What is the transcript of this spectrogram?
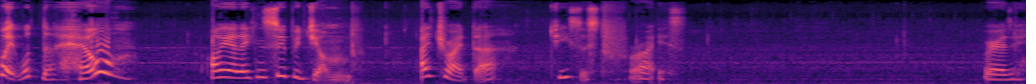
Wait, what the hell? Oh yeah, they can super jump. I tried that. Jesus Christ. Where is he?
